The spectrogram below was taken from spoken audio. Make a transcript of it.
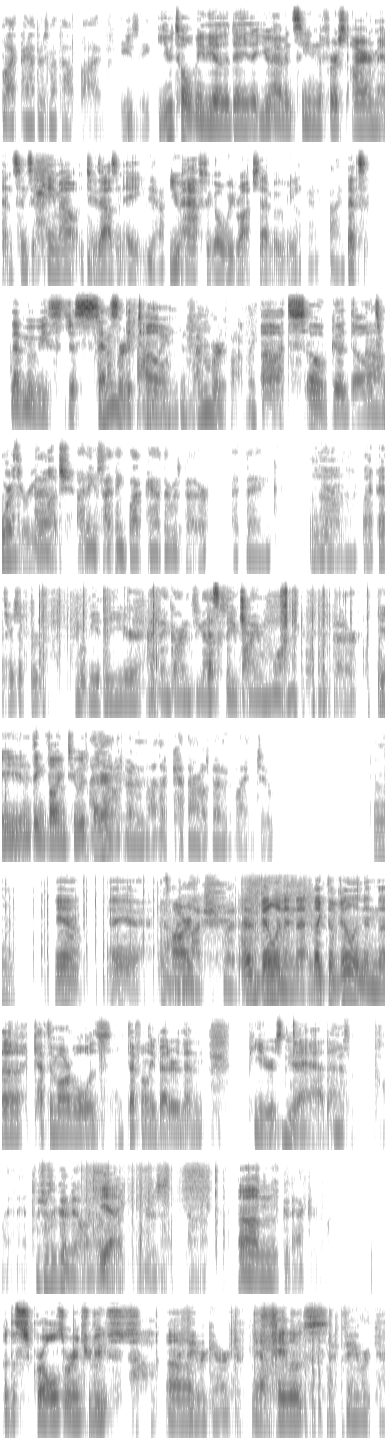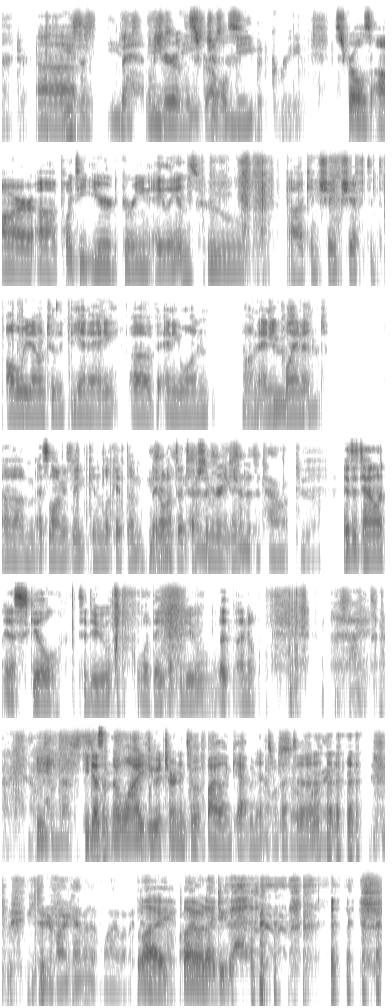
Black Panther's in the top five, easy. You told me the other day that you haven't seen the first Iron Man since it came out in 2008. Yeah. You have to go rewatch that movie. Okay, fine. That's that movie just I sets the fondly. tone. I remember it fondly. Oh, it's so good though. It's Um, worth a rewatch. I think I think Black Panther was better. I think Oh, yeah, um, Black Panther's up for movie of the year. I think Guardians of the Galaxy picture. Volume One was better. You didn't think Volume Two was better? I thought it was better than I thought Captain Marvel was better than Volume Two. Mm, yeah, yeah, it's Not hard. much, but The villain in that, like the villain in the Captain Marvel, was definitely better than Peter's Yeah, dad. and his planet, which was a good villain. but, Yeah. like, it was I don't know, Um, good actor though. but the Skrulls were introduced. My Um, favorite character. Yeah, Talos. My favorite character. Um, he's just he's the just, he's leader just, of the he's Skrulls. Just me, but green. Skrulls are uh, pointy-eared green aliens who uh, can shapeshift all the way down to the DNA of anyone on any choose, planet, um, as long as they can look at them. He they don't have to touch them or it's- He anything. said it's a talent too. Though. It's a talent and a skill to do what they have to do. That I don't. Science guy. That He- was the best. He doesn't know why he would turn into a filing cabinet, That was but so uh. You, turn your fire cabinet? Why would I? do why? that? Why would I do that?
